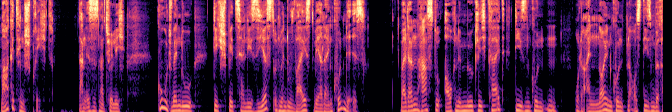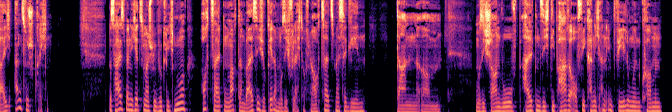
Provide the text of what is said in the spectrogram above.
Marketing spricht, dann ist es natürlich gut, wenn du dich spezialisierst und wenn du weißt, wer dein Kunde ist. Weil dann hast du auch eine Möglichkeit, diesen Kunden oder einen neuen Kunden aus diesem Bereich anzusprechen. Das heißt, wenn ich jetzt zum Beispiel wirklich nur Hochzeiten mache, dann weiß ich, okay, dann muss ich vielleicht auf eine Hochzeitsmesse gehen, dann ähm, muss ich schauen, wo halten sich die Paare auf, wie kann ich an Empfehlungen kommen,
